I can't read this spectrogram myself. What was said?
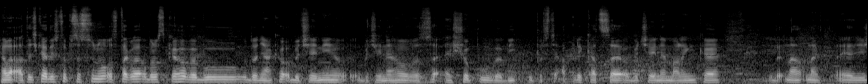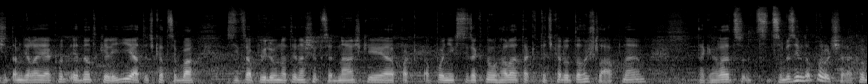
Hele, a teďka, když to přesunu od takhle obrovského webu do nějakého obyčejného, obyčejného e-shopu, webíku, prostě aplikace, obyčejné malinké, na, na, že tam dělají jako jednotky lidí a teďka třeba zítra půjdou na ty naše přednášky a pak a po nich si řeknou, hele, tak teďka do toho šlápnem, tak hele, co, co bys jim doporučil, jako,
